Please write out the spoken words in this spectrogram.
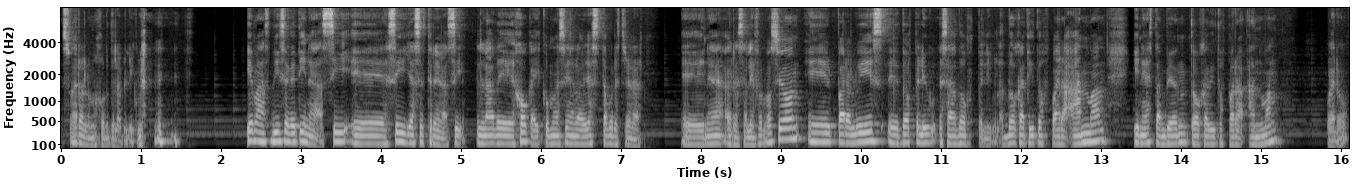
Eso era lo mejor de la película. ¿Qué más? Dice Betina. Sí, eh, sí, ya se estrena, sí. La de Hawkeye, como decía, ya se está por estrenar. Eh, Inés agradece la información. para Luis, dos, películas, o dos películas. Dos gatitos para Ant-Man. Inés también, dos gatitos para Ant-Man. Bueno,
